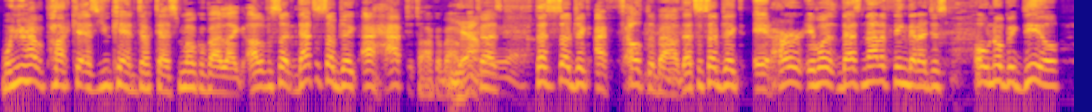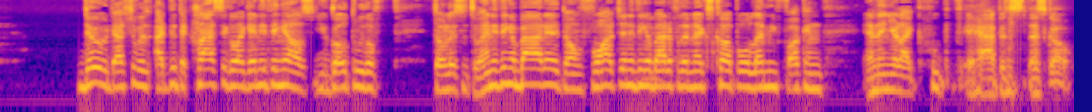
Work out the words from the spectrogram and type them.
when you have a podcast, you can't duck that smoke about like all of a sudden that's a subject I have to talk about Yeah. because oh, Yeah. that's a subject I felt about. That's a subject it hurt. It was that's not a thing that I just oh no big deal, dude. That shit was I did the classic like anything else. You go through the don't listen to anything about it. Don't watch anything about it for the next couple. Let me fucking and then you're like it happens. Let's go.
